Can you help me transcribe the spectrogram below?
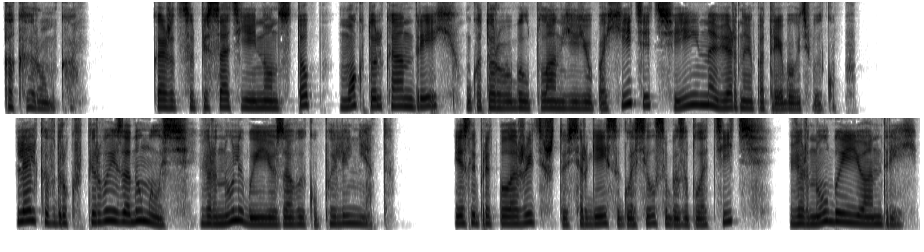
как и Ромка. Кажется, писать ей нон-стоп мог только Андрей, у которого был план ее похитить и, наверное, потребовать выкуп. Лялька вдруг впервые задумалась, вернули бы ее за выкуп или нет. Если предположить, что Сергей согласился бы заплатить, вернул бы ее Андрей.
